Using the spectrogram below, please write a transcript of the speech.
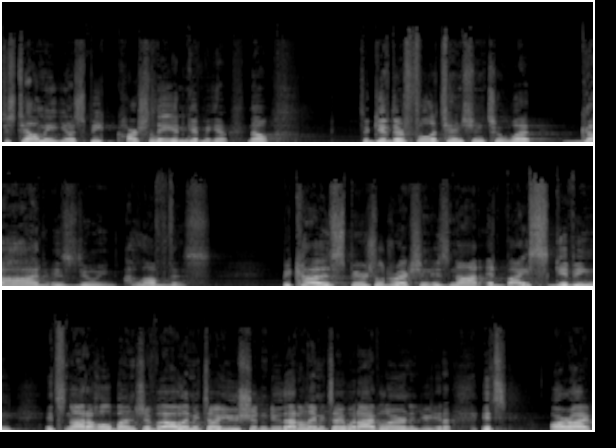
Just tell me, you know, speak harshly and give me, you know. No. To give their full attention to what God is doing. I love this. Because spiritual direction is not advice giving. It's not a whole bunch of, oh, let me tell you, you shouldn't do that, and let me tell you what I've learned, and you, you know. It's, all right,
